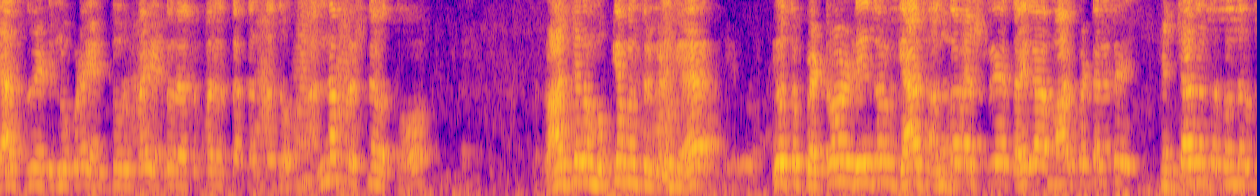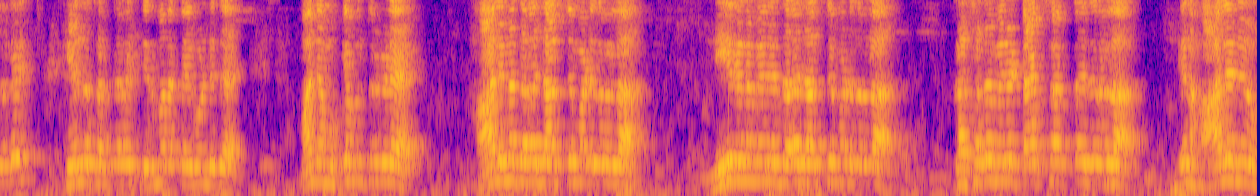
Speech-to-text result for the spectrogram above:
ಗ್ಯಾಸ್ ರೇಟ್ ಇನ್ನೂ ಕೂಡ ಎಂಟ್ನೂರು ರೂಪಾಯಿ ಎಂಟ್ನೂರ ಐವತ್ತು ರೂಪಾಯಿ ಇರ್ತಕ್ಕಂಥದ್ದು. ನನ್ನ ಪ್ರಶ್ನೆ ಇವತ್ತು ರಾಜ್ಯದ ಮುಖ್ಯಮಂತ್ರಿಗಳಿಗೆ ಇವತ್ತು ಪೆಟ್ರೋಲ್, ಡೀಸೆಲ್, ಗ್ಯಾಸ್ ಅಂತಾರಾಷ್ಟ್ರೀಯ ತೈಲ ಮಾರುಕಟ್ಟೆಯಲ್ಲಿ ಹೆಚ್ಚಾದಂತ ಸಂದರ್ಭದಲ್ಲಿ ಕೇಂದ್ರ ಸರ್ಕಾರ ತೀರ್ಮಾನ ಕೈಗೊಂಡಿದೆ. ಮಾನ್ಯ ಮುಖ್ಯಮಂತ್ರಿಗಳೇ, ಹಾಲಿನ ದರ ಜಾಸ್ತಿ ಮಾಡಿದ್ರಲ್ಲ, ನೀರಿನ ಮೇಲೆ ದರ ಜಾಸ್ತಿ ಮಾಡಿದ್ರಲ್ಲ, ಕಸದ ಮೇಲೆ ಟ್ಯಾಕ್ಸ್ ಹಾಕ್ತಾ ಇದ್ರಲ್ಲ ಏನು ಹಾಲೇ ನೀವು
